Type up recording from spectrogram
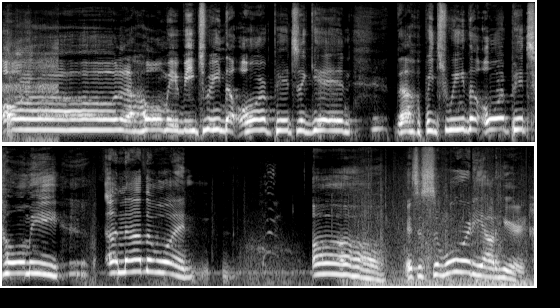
Oh, the homie between the armpits again. The between the armpits, homie. Another one. Oh, it's a sorority out here.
